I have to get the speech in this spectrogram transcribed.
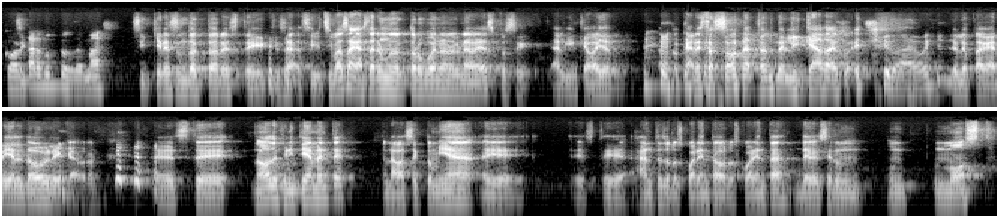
cortar ductos de más. Si quieres un doctor, este, quizá, si, si, vas a gastar en un doctor bueno alguna vez, pues eh, alguien que vaya a tocar esta zona tan delicada, güey. Yo le pagaría el doble, cabrón. Este, no, definitivamente, la vasectomía eh, este, antes de los 40 o los 40 debe ser un, un, un must.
